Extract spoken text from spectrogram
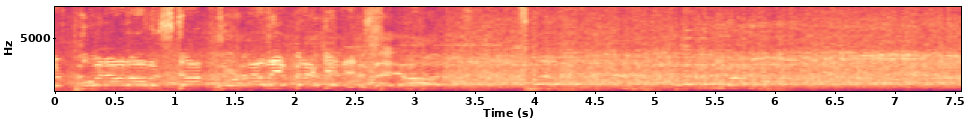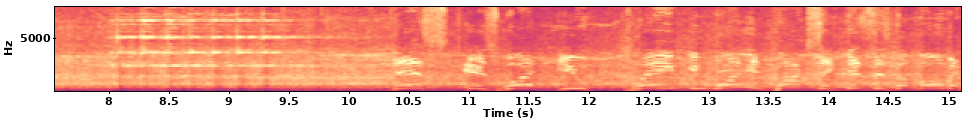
They're pulling out all the stops to rally him back in it. They are. This is what you claim you want in boxing. This is the moment.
